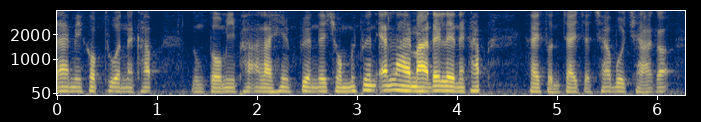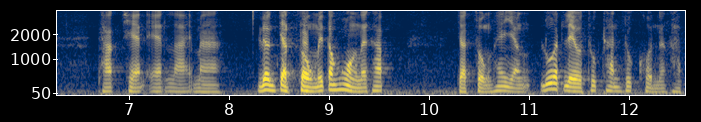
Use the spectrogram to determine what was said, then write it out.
ได้ไม่ครบถ้วนนะครับลุงโตมีพระอะไรให้เพื่อนได้ชมเพื่อนๆแอดไลน์มาได้เลยนะครับ ใครสนใจจะเช่าบูชาก็ทักแชทแอดไลน์มา เรื่องจัดส่งไม่ต้องห่วงนะครับ จัดส่งให้อย่างรวดเร็วทุกท่านทุกคนนะครับ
